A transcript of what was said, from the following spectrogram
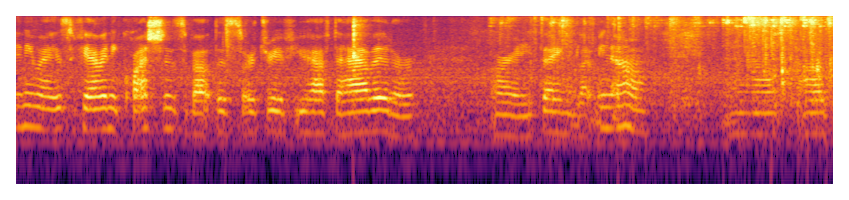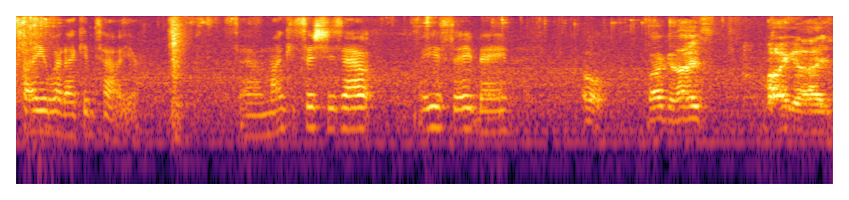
anyways if you have any questions about this surgery if you have to have it or or anything let me know and I'll, I'll tell you what I can tell you so monkey says she's out what do you say babe Oh, bye guys. Bye guys.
